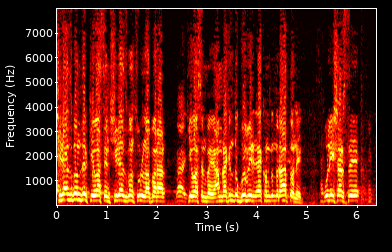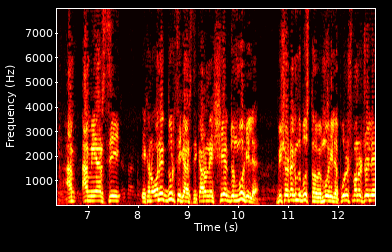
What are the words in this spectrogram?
সিরাজগঞ্জের কেউ আছেন? সিরাজগঞ্জ উল্লাপাড়ার কেউ আছেন ভাই? আমরা কিন্তু গভীর এখন কিন্তু রাত অনেক। পুলিশ আসছে আমি আসছি এখানে অনেক দূর থেকে আসছি কারণ সে একজন মহিলা। বিষয়টা কিন্তু বুঝতে হবে মহিলা। পুরুষ মানুষ হইলে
